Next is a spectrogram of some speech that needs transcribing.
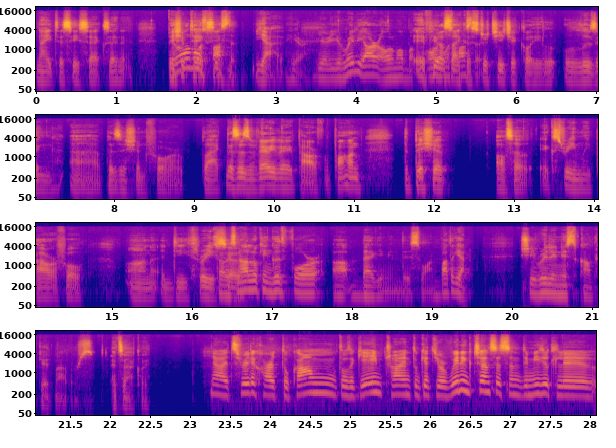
Knight to c6 and You're bishop almost takes. Busted Yeah, here. You, you really are almost. it feels almost like a strategically losing uh, position for black. This is a very, very powerful pawn. The bishop also extremely powerful on a d3. So, it's not looking good for uh, Begim in this one. But again, she really needs to complicate matters. exactly. Yeah, it's really hard to come to the game trying to get your winning chances and immediately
